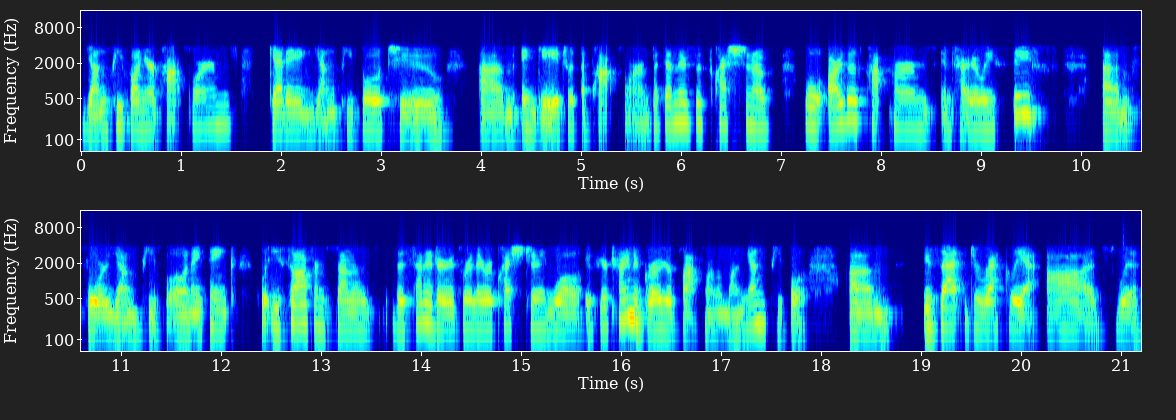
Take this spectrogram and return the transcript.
young people on your platforms, getting young people to um, engage with the platform. But then there's this question of, well, are those platforms entirely safe um, for young people? And I think what you saw from some of the senators, where they were questioning, well, if you're trying to grow your platform among young people, um, is that directly at odds with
